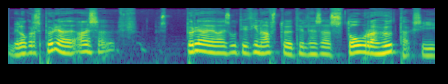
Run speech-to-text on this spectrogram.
mér langar að spurja þig aðeins að spurja þig aðeins út í þína afstöðu til þessa stóra hugtaks í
